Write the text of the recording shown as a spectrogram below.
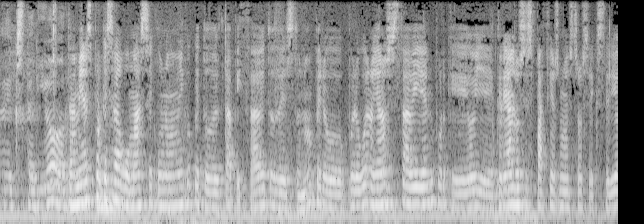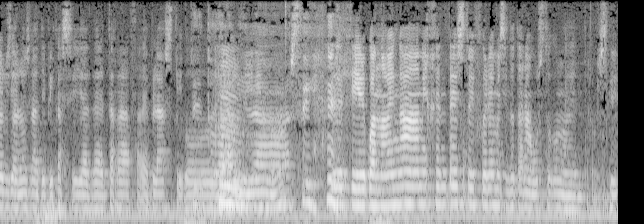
de exterior. También es porque es algo más económico que todo el tapizado y todo esto, ¿no? Pero, pero bueno, ya nos está bien porque, oye, crean los espacios nuestros exteriores, ya no es la típica silla de terraza de plástico, De de, toda la aluminio, vida, ¿no? sí. Es decir, cuando venga mi gente estoy fuera y me siento tan a gusto como dentro. Sí.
